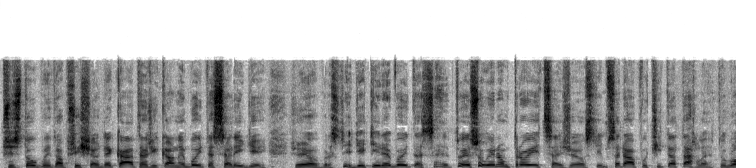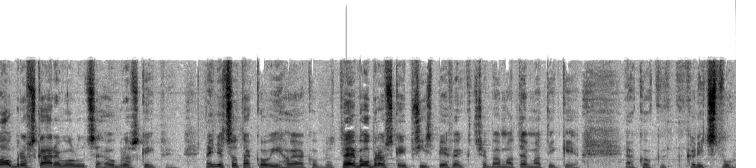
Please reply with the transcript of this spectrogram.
přistoupit a přišel dekát a říkal, nebojte se lidi, že jo, prostě děti, nebojte se, to jsou jenom trojice, že jo, s tím se dá počítat tahle, to byla obrovská revoluce, obrovský ne něco takového, jako, to je obrovský příspěvek třeba matematiky jako k, k lidstvu.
